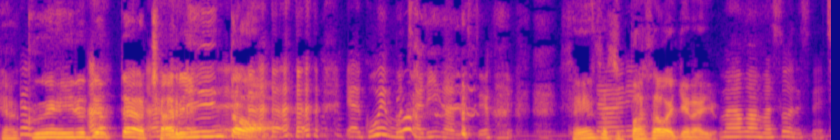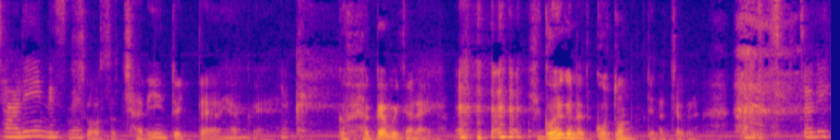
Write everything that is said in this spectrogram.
100円入れてやったよチャリーンと いや5円もチャリーなんですよ。ね千円札バサはいけないよ。まあまあまあそうですね。チャリーンですね。そうそうチャリーンと言ったよ100円。100 500円もいかないな。500円だと5トンってなっちゃうから。チャリ。ーン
